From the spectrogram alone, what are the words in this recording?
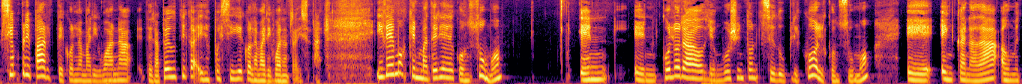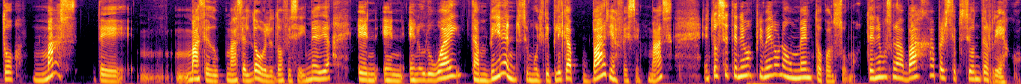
Siempre parte con la marihuana terapéutica y después sigue con la marihuana tradicional. Y vemos que en materia de consumo, en, en Colorado y en Washington se duplicó el consumo, eh, en Canadá aumentó más de más, de, más del doble, dos veces y media. En, en, en Uruguay también se multiplica varias veces más. Entonces tenemos primero un aumento de consumo, tenemos una baja percepción de riesgo,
